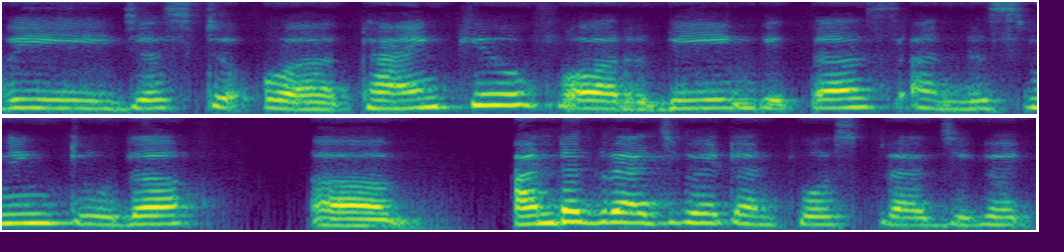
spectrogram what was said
we just uh, thank you for being with us and listening to the uh, undergraduate and postgraduate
